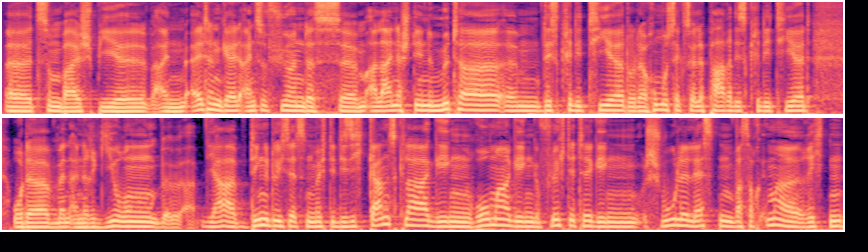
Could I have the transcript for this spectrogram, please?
äh, zum Beispiel ein Elterngeld einzuführen, das ähm, alleinerstehende Mütter ähm, diskreditiert oder homosexuelle Paare diskreditiert oder wenn eine Regierung äh, ja Dinge durchsetzen möchte, die sich ganz klar gegen Roma, gegen Geflüchtete, gegen Schwule, Lesben, was auch immer richten,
